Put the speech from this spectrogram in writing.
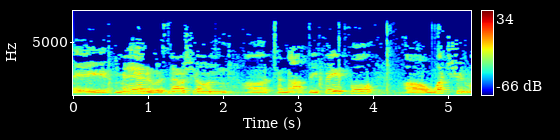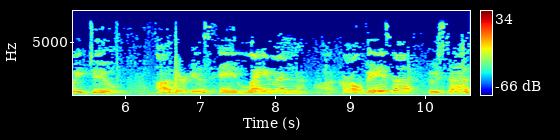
a man who is now shown uh, to not be faithful uh, what should we do? Uh, there is a layman, uh, Karl Vehse, who says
